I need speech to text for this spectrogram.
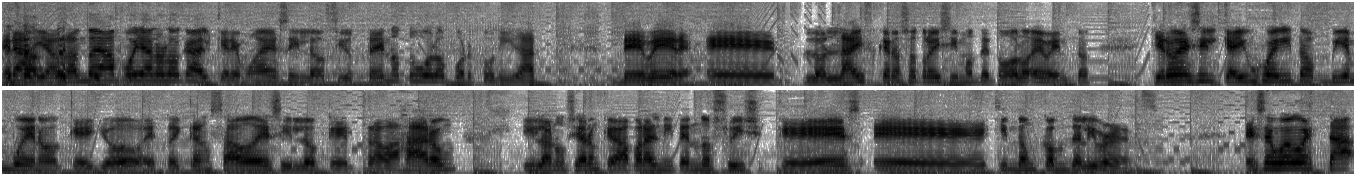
Mira, y hablando de apoyar lo local, queremos decirlo, si usted no tuvo la oportunidad de ver eh, los live que nosotros hicimos de todos los eventos, quiero decir que hay un jueguito bien bueno que yo estoy cansado de decirlo, que trabajaron y lo anunciaron que va para el Nintendo Switch, que es eh, Kingdom Come Deliverance. Ese juego está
